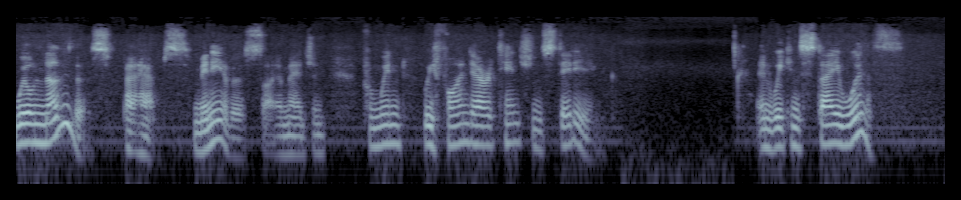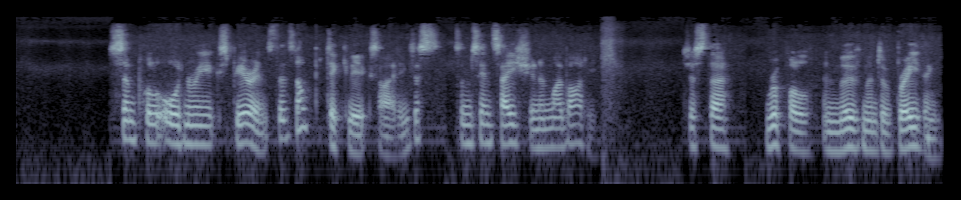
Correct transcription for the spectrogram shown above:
we'll know this, perhaps, many of us, I imagine, from when we find our attention steadying. And we can stay with simple, ordinary experience that's not particularly exciting, just some sensation in my body, just the ripple and movement of breathing,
